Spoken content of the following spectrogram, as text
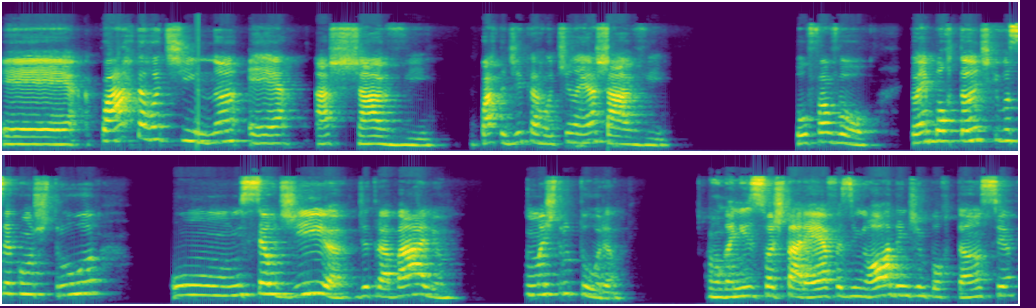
É, a quarta rotina é a chave. A quarta dica, a rotina é a chave. Por favor. Então, é importante que você construa um, em seu dia de trabalho uma estrutura. Organize suas tarefas em ordem de importância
